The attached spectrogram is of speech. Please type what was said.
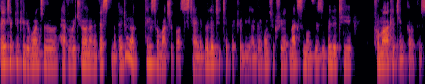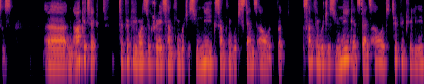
They typically want to have a return on investment. They do not think so much about sustainability typically, and they want to create maximum visibility for marketing purposes uh, an architect typically wants to create something which is unique, something which stands out, but something which is unique and stands out typically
